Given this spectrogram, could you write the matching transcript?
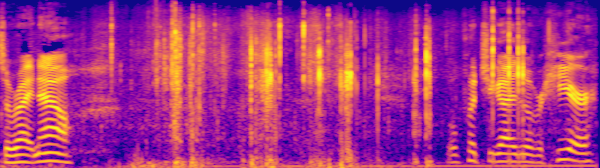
So right now, we'll put you guys over here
